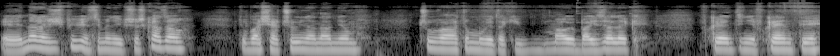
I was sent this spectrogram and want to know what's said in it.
E, Na razie śpi, więc nie będę jej przeszkadzał. Tu Basia czujna nad nią czuwa. Tu mówię taki mały bajzelek. Wkręty, nie wkręty.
